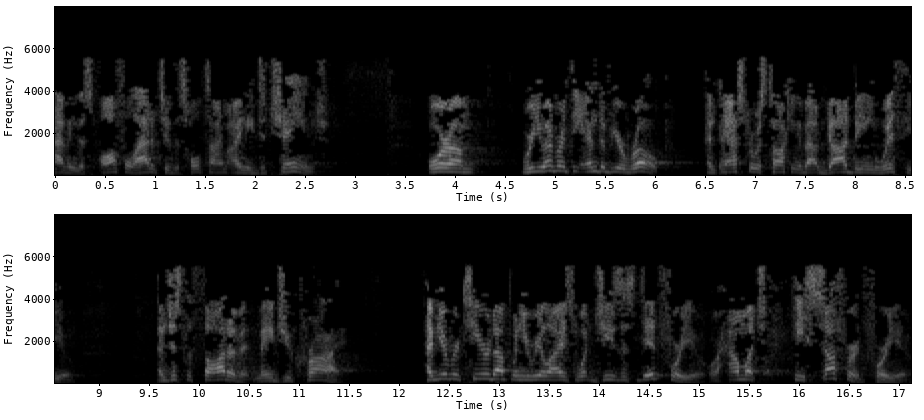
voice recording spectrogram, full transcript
having this awful attitude this whole time. I need to change. Or um, were you ever at the end of your rope and Pastor was talking about God being with you? And just the thought of it made you cry. Have you ever teared up when you realized what Jesus did for you or how much he suffered for you?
